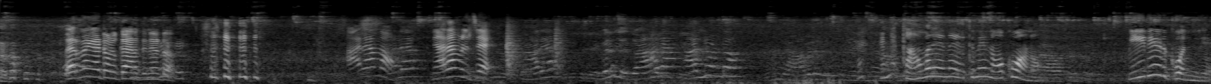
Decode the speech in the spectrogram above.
കേട്ടോ. വരണം കേട്ടോ ഉദ്ഘാടനത്തിന് കേട്ടോ. ആരാന്നോ? ഞാനാ വിളിച്ചേ. എന്നെ ക്യാമറ എന്നെ എടുക്കുന്നേ നോക്കുവാണോ? വീഡിയോ എടുക്കുവല്ലേ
